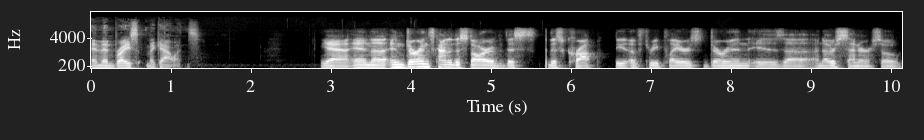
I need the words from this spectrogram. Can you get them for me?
and then Bryce McGowens. yeah, and uh, and Duran's kind of the star of this this crop of three players. Duren is uh, another center. So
